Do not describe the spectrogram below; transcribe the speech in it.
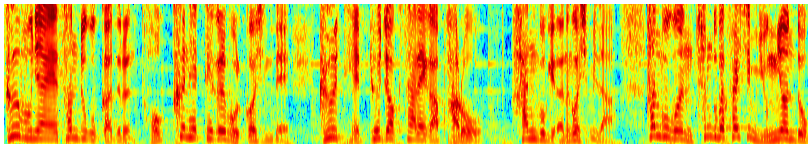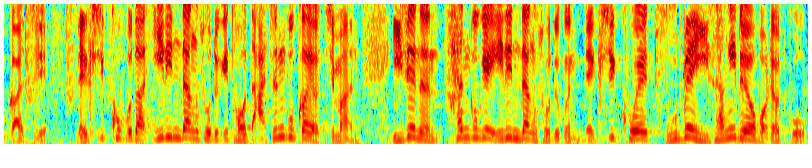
그 분야의 선두 국가들은 더 큰 혜택을 볼 것인데 그 대표적 사례가 바로 한국이라는 것입니다. 한국은 1986년도까지 멕시코보다 1인당 소득이 더 낮은 국가였지만 이제는 한국의 1인당 소득은 멕시코의 두배 이상이 되어버렸고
